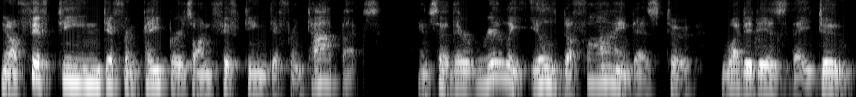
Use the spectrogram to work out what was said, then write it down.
you know, 15 different papers on 15 different topics. And so they're really ill defined as to what it is they do.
